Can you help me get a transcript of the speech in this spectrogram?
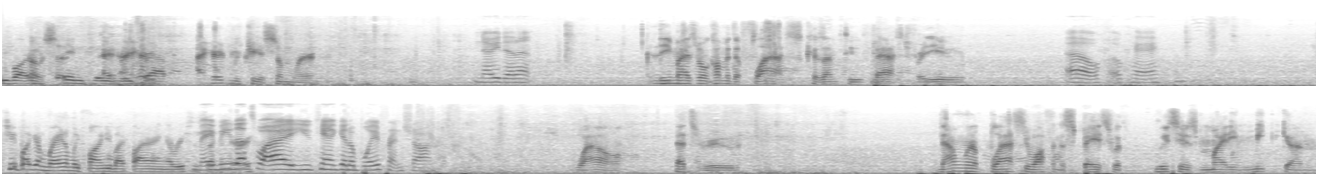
You are Oh shit. into I, I heard. trap. I heard McCree somewhere. no, you didn't. You might as well call me the Flash, cause I'm too fast for you. Oh, okay. See if I can randomly find you by firing a recent Maybe secondary. that's why you can't get a boyfriend, Sean. Wow, that's rude. Now I'm gonna blast you off into space with Lucio's mighty meat gun.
